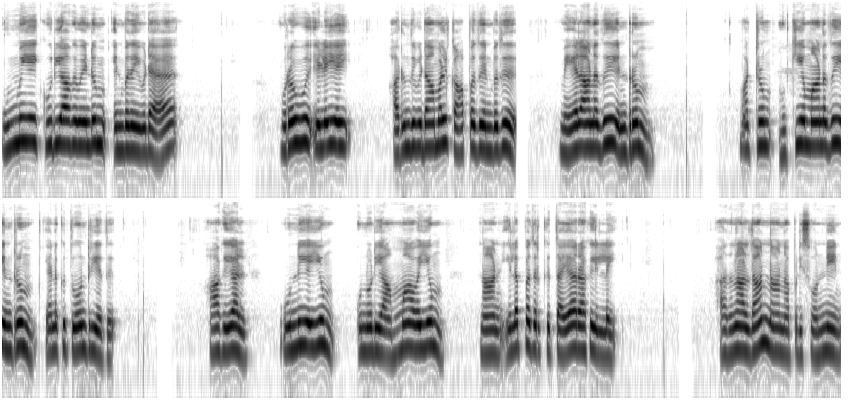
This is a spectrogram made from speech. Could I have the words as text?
உண்மையை கூறியாக வேண்டும் என்பதை விட உறவு இழையை அருந்துவிடாமல் காப்பது என்பது மேலானது என்றும் மற்றும் முக்கியமானது என்றும் எனக்கு தோன்றியது. ஆகையால் உன்னையையும் உன்னுடைய அம்மாவையும் நான் இழப்பதற்கு தயாராக இல்லை. அதனால்தான் நான் அப்படி சொன்னேன்.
